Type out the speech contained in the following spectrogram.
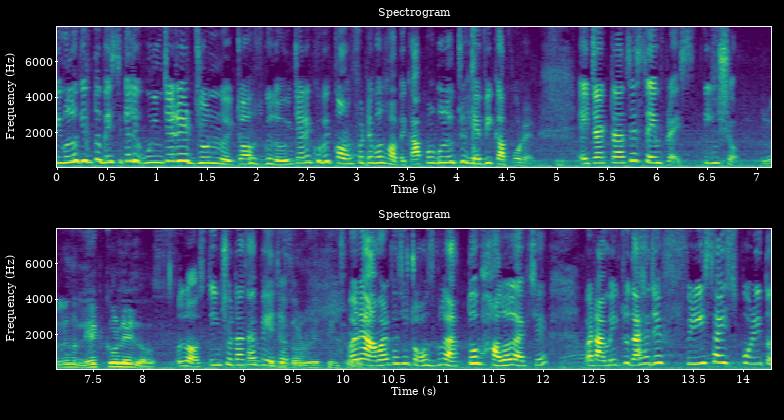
এগুলো কিন্তু বেসিক্যালি উইন্টারের জন্যই টপসগুলো উইন্টারে খুবই কমফোর্টেবল হবে। কাপড়গুলো একটু হেভি কাপড়ের। এটা একটা আছে সেম প্রাইস তিনশো। লেট করলে লস লস তিনশো টাকায় পেয়ে যাবে তিনশো মানে আমার কাছে টসগুলো এত ভালো লাগছে বাট আমি একটু দেখা যায় ফ্রি সাইজ পরি তো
